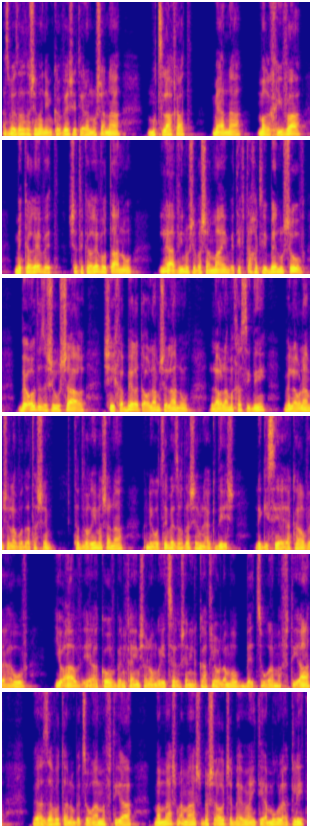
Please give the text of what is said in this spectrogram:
אז בעזרת השם אני מקווה שתהיה לנו שנה מוצלחת, מהנה, מרחיבה, מקרבת, שתקרב אותנו לאבינו שבשמיים ותפתח את ליבנו שוב בעוד איזשהו שער שיחבר את העולם שלנו לעולם החסידי ולעולם של עבודת השם. את הדברים השנה אני רוצה בעזרת השם להקדיש לגיסי היקר והאהוב יואב יעקב בן חיים שלום ריצר שנלקח לעולמו בצורה מפתיעה ועזב אותנו בצורה מפתיעה ממש ממש בשעות שבהם הייתי אמור להקליט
